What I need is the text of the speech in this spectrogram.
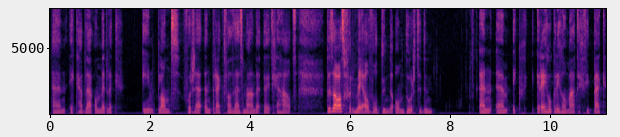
en ik heb daar onmiddellijk één klant voor een traject van zes maanden uitgehaald. Dus dat was voor mij al voldoende om door te doen. En um, ik krijg ook regelmatig feedback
